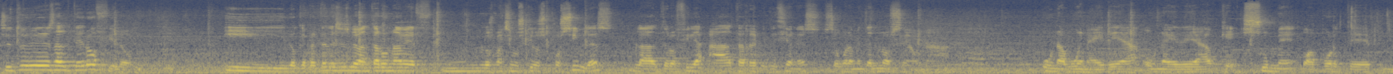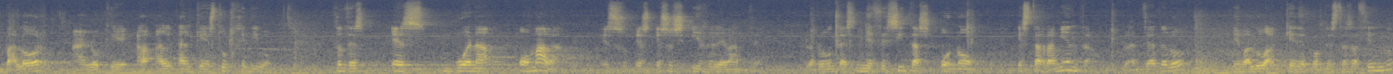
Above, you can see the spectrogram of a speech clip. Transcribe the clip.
Si tú eres alterófilo y lo que pretendes es levantar una vez los máximos kilos posibles, la alterofilia a altas repeticiones seguramente no sea una, una buena idea o una idea que sume o aporte valor a lo que, al, que es tu objetivo. Entonces, ¿es buena o mala? Eso, eso es irrelevante. La pregunta es, ¿necesitas o no esta herramienta? Plantéatelo, evalúa qué deporte estás haciendo,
